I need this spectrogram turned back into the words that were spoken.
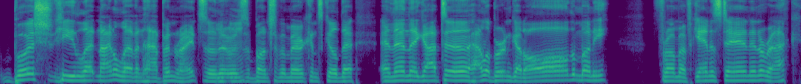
Bush, he let 9-11 happen, right? So there Mhm. was a bunch of Americans killed there. And then they got to Halliburton, got all the money from Afghanistan and Iraq,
